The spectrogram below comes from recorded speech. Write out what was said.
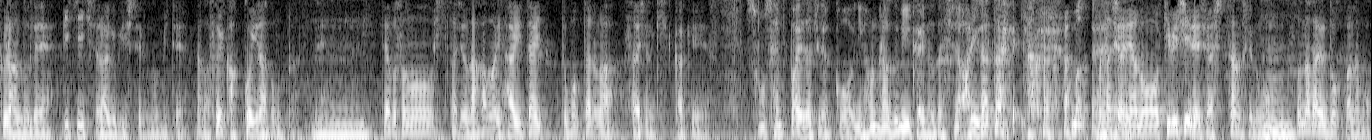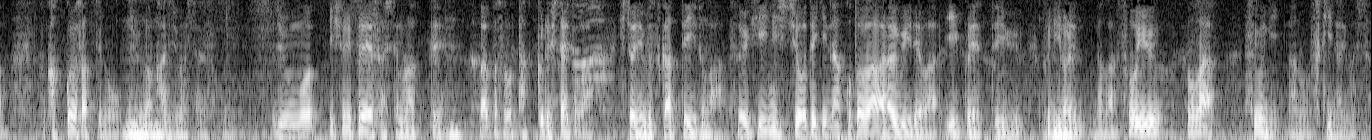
グラウンドで生き生きとラグビーしてるのを見てなんかすごいかっこいいなと思ったんですね。やっぱその人たちの仲間に入りたいと思ったのが最初のきっかけです。その先輩たちがこう日本ラグビー界としてありがたい、まあ、確かにあの厳しい練習は知ってたんですけども、うん、その中でどっかなんかかっこよさっていうのを自分は感じましたね、そこに。自分も一緒にプレーさせてもらって、うん、やっぱそのタックルしたいとか人にぶつかっていいとか、うん、そういう非日常的なことがラグビーではいいプレーっていうふうに言われる、なんかそういうのがすぐにあの好きになりました。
